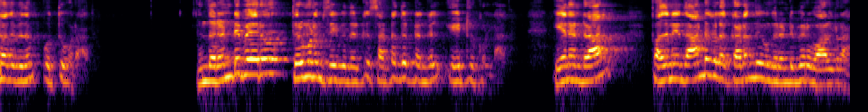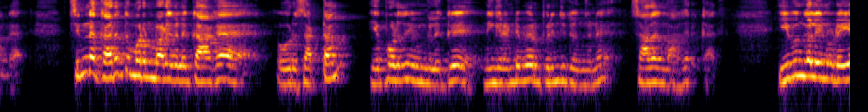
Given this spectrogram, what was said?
சதவீதம் ஒத்து வராது. இந்த ரெண்டு பேரும் திருமணம் செய்வதற்கு சட்டத்திட்டங்கள் ஏற்றுக்கொள்ளாது. ஏனென்றால் பதினைந்து ஆண்டுகளை கடந்து இவங்க ரெண்டு பேரும் வாழ்கிறாங்க சின்ன கருத்து முரண்பாடுகளுக்காக ஒரு சட்டம் எப்பொழுதும் இவங்களுக்கு நீங்கள் ரெண்டு பேரும் பிரிஞ்சுக்கோங்கன்னு சாதகமாக இருக்காது. இவங்களினுடைய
